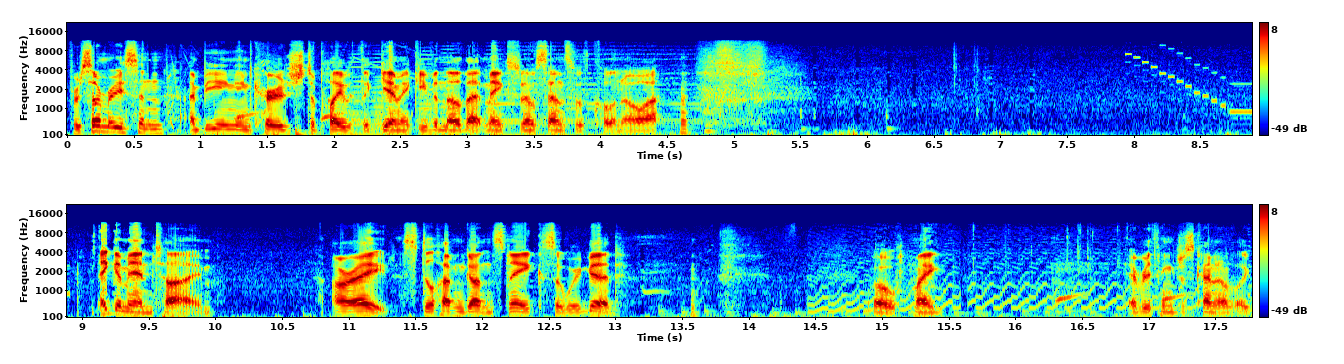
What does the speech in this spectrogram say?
For some reason, I'm being encouraged to play with the gimmick, even though that makes no sense with Klonoa. Mega Man time! Alright, still haven't gotten Snake, so we're good. oh, my... Everything just kind of, like,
